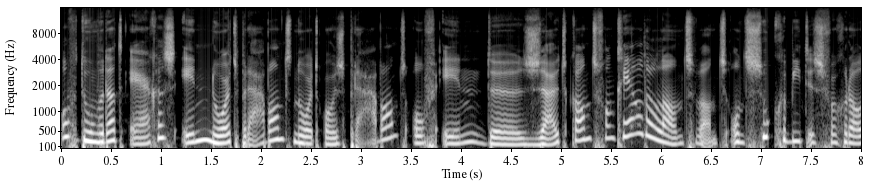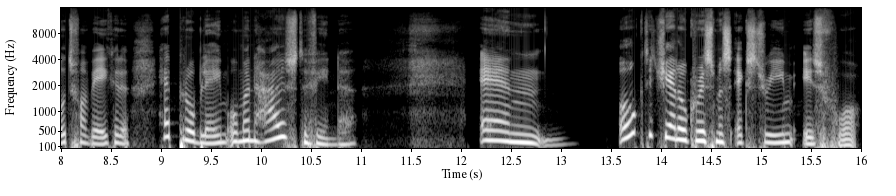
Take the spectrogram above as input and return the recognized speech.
Of doen we dat ergens in Noord-Brabant, Noordoost-Brabant of in de zuidkant van Gelderland? Want ons zoekgebied is vergroot vanwege het probleem om een huis te vinden. En ook de Cello Christmas Extreme is voor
